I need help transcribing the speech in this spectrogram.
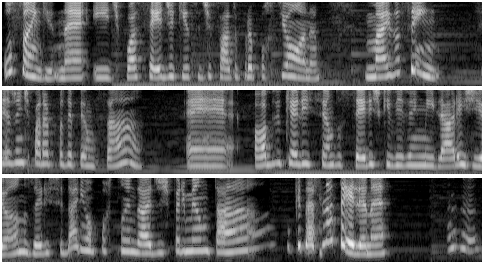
o sangue, né? E, tipo, a sede que isso de fato proporciona. Mas, assim, se a gente parar pra poder pensar, é óbvio que eles, sendo seres que vivem milhares de anos, eles se dariam a oportunidade de experimentar o que desce na telha, né? Uhum.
